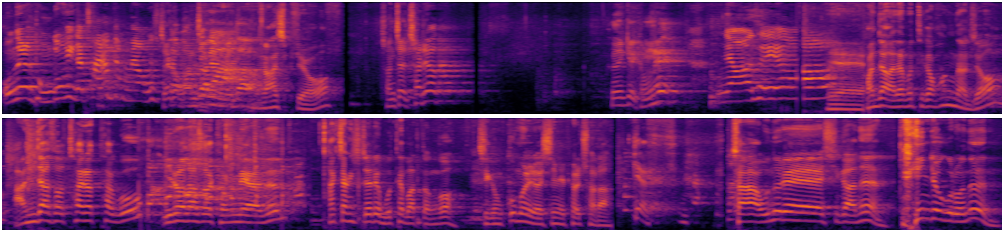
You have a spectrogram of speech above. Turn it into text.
오늘은 동동이가 촬영 경례하고 싶다고 제가. 반장입니다. 하십시오. 전체 차렷. 그러니까 경례. 안녕하세요. 예. 관장 안 해본 티가 확 나죠? 앉아서 차렷하고 일어나서 경례하는 학창 시절에 못 해봤던 거 지금 꿈을 열심히 펼쳐라. 예스. 자, 오늘의 시간은 개인적으로는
